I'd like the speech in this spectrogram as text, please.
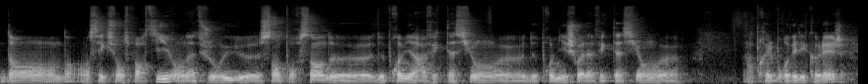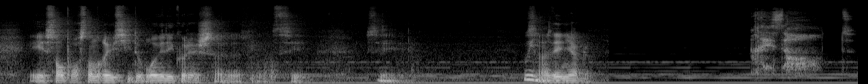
dans, en section sportive, on a toujours eu 100% de, de, première affectation, de premier choix d'affectation après le brevet des collèges et 100% de réussite au brevet des collèges. C'est oui. indéniable. Présente.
